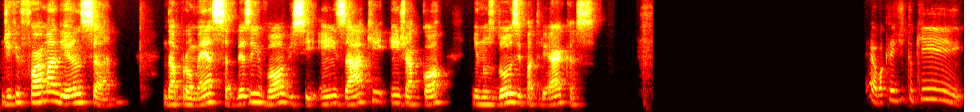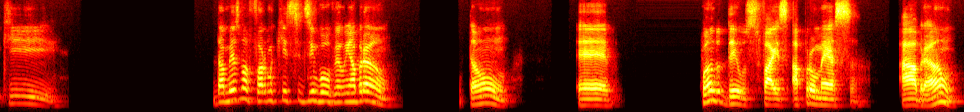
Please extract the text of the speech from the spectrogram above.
De que forma a aliança da promessa desenvolve-se em Isaac, em Jacó e nos doze patriarcas? É, eu acredito que, que da mesma forma que se desenvolveu em Abraão. Então, é, quando Deus faz a promessa a Abraão,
